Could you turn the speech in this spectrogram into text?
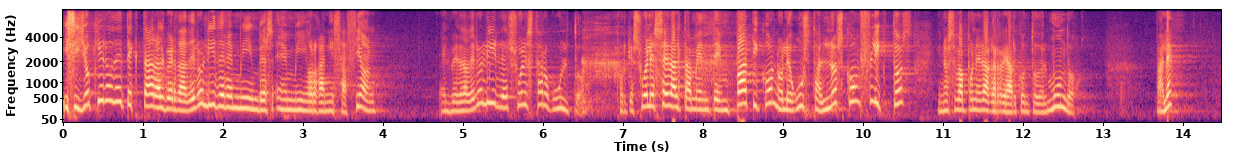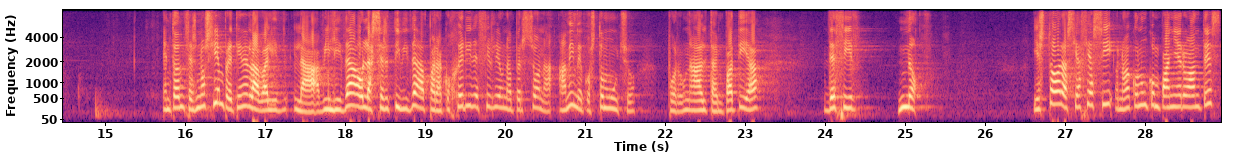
Y si yo quiero detectar al verdadero líder en mi, organización, el verdadero líder suele estar oculto, porque suele ser altamente empático, no le gustan los conflictos y no se va a poner a guerrear con todo el mundo. ¿Vale? Entonces, no siempre tiene la, habilidad o la asertividad para coger y decirle a una persona, a mí me costó mucho, por una alta empatía, decir no. Y esto ahora se hace así, ¿no? con un compañero antes,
